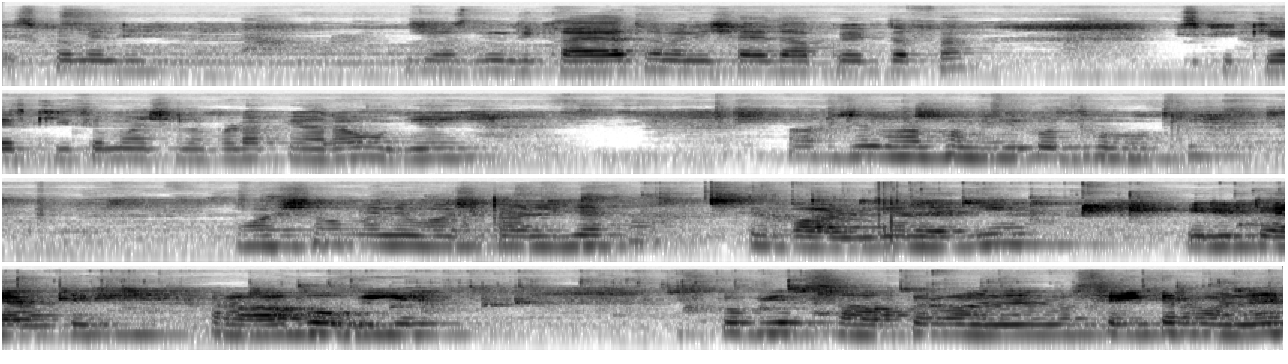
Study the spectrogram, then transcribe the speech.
इसको मैंने जो उसने दिखाया था, मैंने शायद आपको एक दफ़ा इसकी केयर की तो माशाल्लाह बड़ा प्यारा हो गया ये। अब जनाब हम इनको धो के वॉशरूम मैंने वॉश कर लिया था, फिर बाल्टियाँ रह गई मेरी टैब देखिए, ख़राब हो गई है। इसको भी अब साफ़ करवाना है, वो सही करवाना है।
